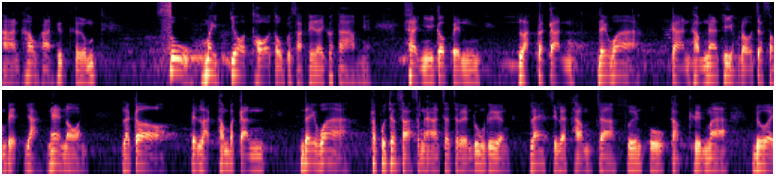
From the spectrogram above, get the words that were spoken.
หาญห้าวหาญฮึกเหิม สู้ไม่ย่อท้อต่ออุปสรรคใดๆก็ตามเนี่ยถ้าอย่างนี้ก็เป็นหลักประกันได้ว่าการทำหน้าที่ของเราจะสำเร็จอย่างแน่นอน แล้วก็เป็นหลักค้ำประกัน ได้ว่าพระพุทธศาสนาจะเจริญรุ่งเรือง และศีลธรรมจะฟื้นฟูกลับคืนมา ด้วย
